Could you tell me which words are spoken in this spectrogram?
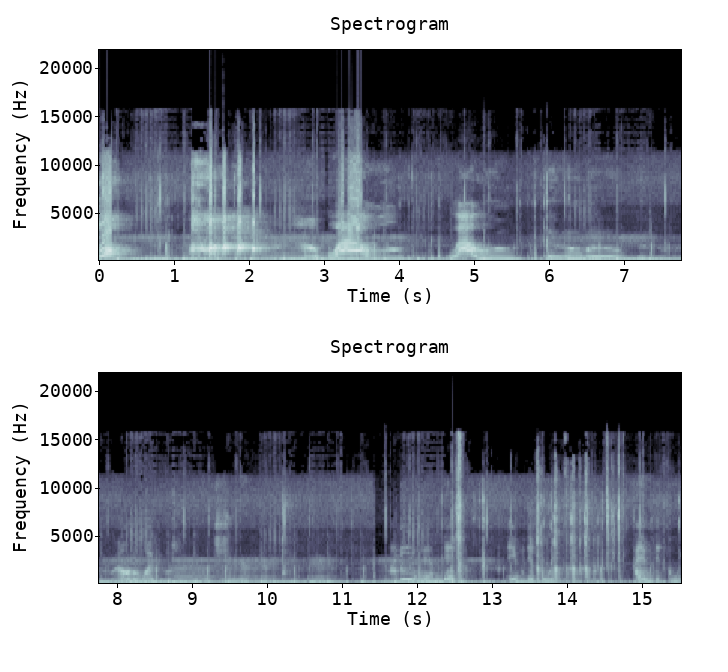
wow. Wow. Ooh. I don't know why people say that. It's just weird. I am dead. I am dead boy. I am dead boy.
